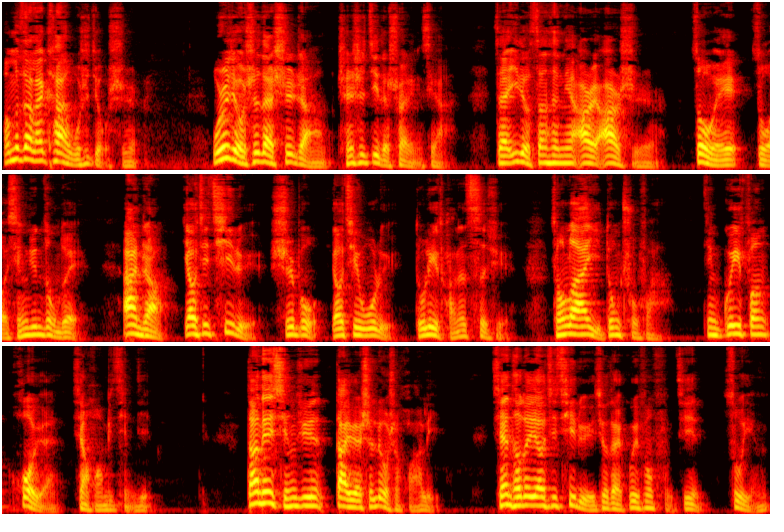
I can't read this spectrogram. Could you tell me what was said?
我们再来看五十九师，五十九师在师长陈世济的率领下，在一九三三年二月二十日，作为左行军纵队，按照幺七七旅师部幺七五旅独立团的次序，从乐安以东出发，经归丰、霍源向黄陂前进。当天行军大约是六十华里。先头的幺七七旅就在归峰附近宿营，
